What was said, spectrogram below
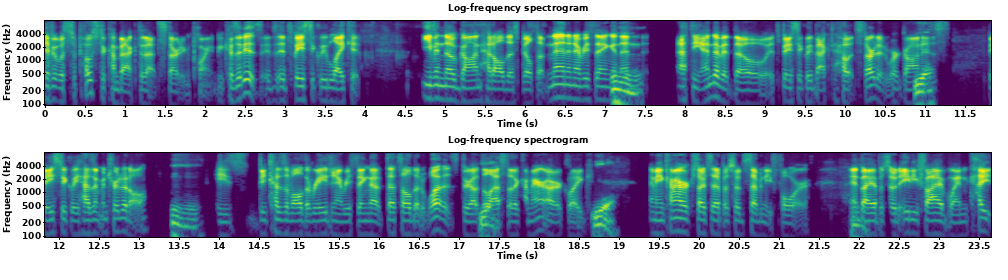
if it was supposed to come back to that starting point because it is it's, it's basically like it even though Gon had all this built up Nen and everything and then at the end of it though it's basically back to how it started where Gon Yeah. is basically hasn't matured at all hmm he's because of all the rage and everything that that's all that it was throughout the Yeah. last of the Chimera arc like Yeah. I mean, Chimera starts at episode 74. And Mhm. by episode 85, when Kite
